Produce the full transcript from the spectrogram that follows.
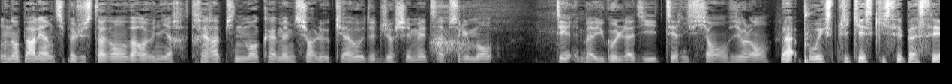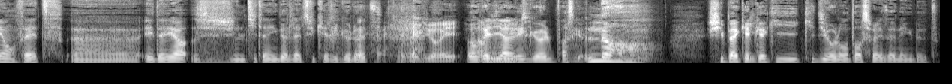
On en parlait un petit peu juste avant. On va revenir très rapidement quand même sur le chaos de Josh Emmett, absolument bah, Hugo l'a dit, terrifiant, violent. Bah, pour expliquer ce qui s'est passé en fait, euh, et d'ailleurs j'ai une petite anecdote là-dessus qui est rigolote. Ça va durer. Aurélien rigole parce que non, je suis pas quelqu'un qui, qui dure longtemps sur les anecdotes.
